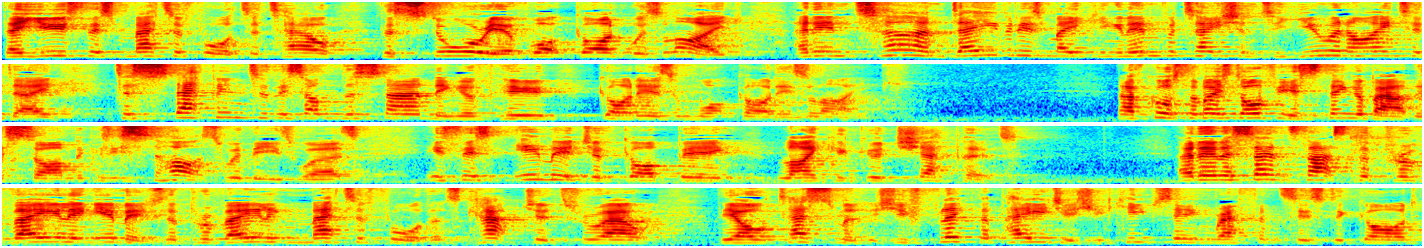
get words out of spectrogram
They use this metaphor to tell the story of what God was like. And in turn, David is making an invitation to you and I today to step into this understanding of who God is and what God is like. Now, of course, the most obvious thing about this psalm, because he starts with these words, is this image of God being like a good shepherd. And in a sense, that's the prevailing image, the prevailing metaphor that's captured throughout the Old Testament. As you flick the pages, you keep seeing references to God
